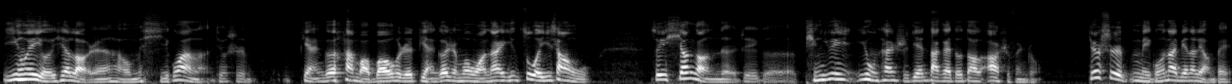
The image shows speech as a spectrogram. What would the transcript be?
因为有一些老人哈，我们习惯了就是点个汉堡包或者点个什么往那一坐一上午。所以香港的这个平均用餐时间大概都到了二十分钟，就是美国那边的两倍，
